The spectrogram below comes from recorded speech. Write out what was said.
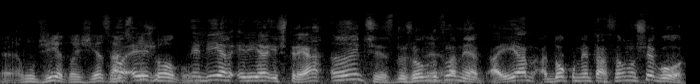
é, um dia, dois dias antes não, ele, do jogo. Ele ia, ele ia estrear antes do jogo É. do Flamengo. Aí a, a documentação não chegou.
